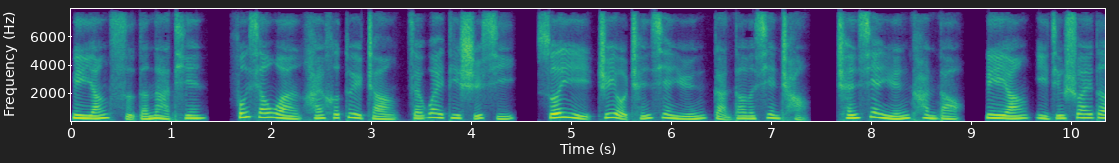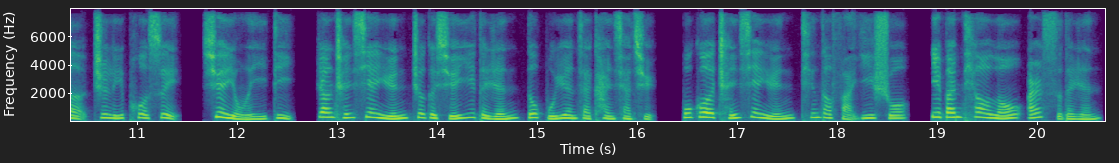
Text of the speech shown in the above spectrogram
李阳死的那天，冯小婉还和队长在外地实习，所以只有陈宪云赶到了现场。陈宪云看到李阳已经摔得支离破碎，血涌了一地，让陈宪云这个学医的人都不愿再看下去。不过陈宪云听到法医说。一般跳楼而死的人，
